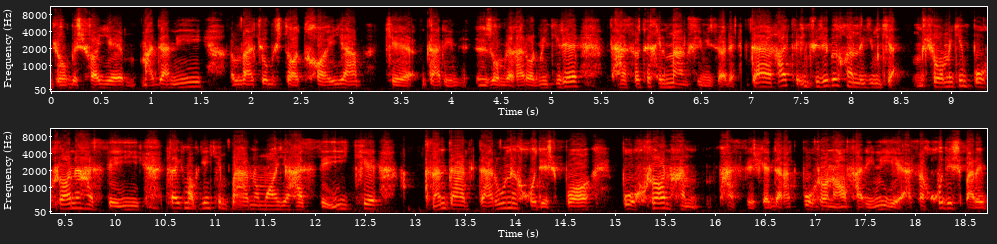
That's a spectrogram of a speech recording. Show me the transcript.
جنبش های مدنی و جنبش دادخواهی هم که در این زمره قرار می‌گیره تاثیرات خیلی منفی می‌ذاره. دقیقت اینجوری بخوام بگیم که شما میگیم بحران هسته ای ما بگیم که برنامه های هسته ای که اصلا در درون خودش با بحران هم هستش یعنی دقیقا بحران آفرینیه اصلا خودش برای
